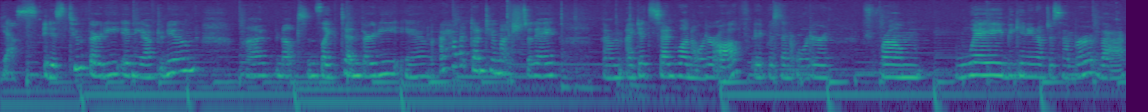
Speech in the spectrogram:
Yes, it is 2.30 in the afternoon. I've been up since like 10.30 and I haven't done too much today. Um, I did send one order off. It was an order from way beginning of December that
